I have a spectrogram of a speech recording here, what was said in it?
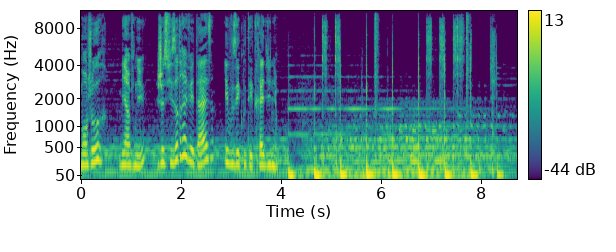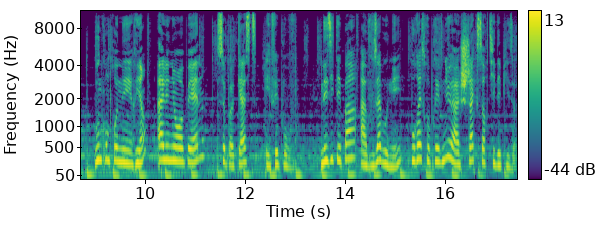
Bonjour, bienvenue, je suis Audrey Vuettaz et vous écoutez Trait d'Union. Vous ne comprenez rien à l'Union européenne Ce podcast est fait pour vous. N'hésitez pas à vous abonner pour être prévenu à chaque sortie d'épisode.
